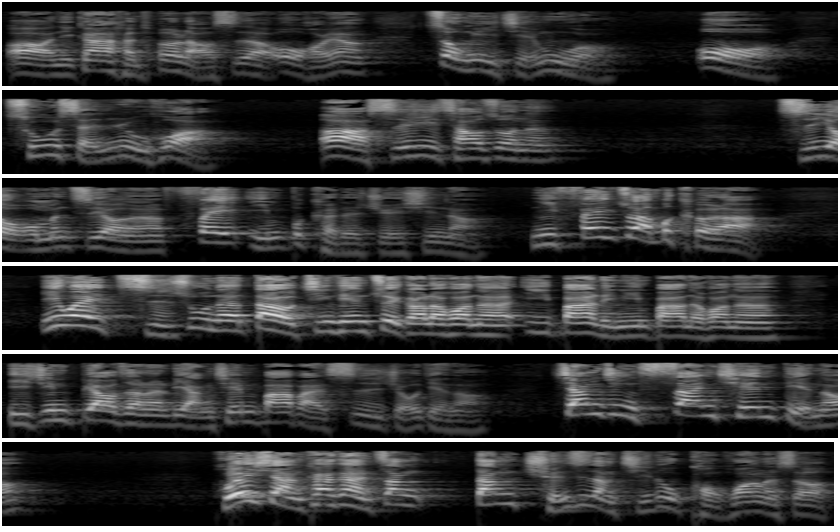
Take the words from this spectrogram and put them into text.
啊！你看很多老师啊，哦，好像综艺节目哦，哦，出神入化啊，实际操作呢，只有我们只有呢非赢不可的决心呢，你非赚不可啦。因为指数呢到今天最高的话呢，一八零零八的话呢，已经飙涨了两千八百四十九点了，将近三千点哦。回想看看，当当全市场极度恐慌的时候，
